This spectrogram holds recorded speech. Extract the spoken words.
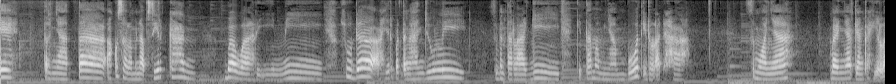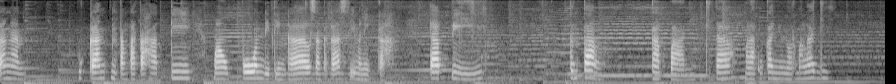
Eh, ternyata aku salah menafsirkan bahwa hari ini sudah akhir pertengahan Juli. Sebentar lagi kita mau menyambut Idul Adha. Semuanya banyak yang kehilangan. Bukan tentang patah hati maupun ditinggal sang kekasih menikah. Tapi tentang kapan kita melakukan new normal lagi.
